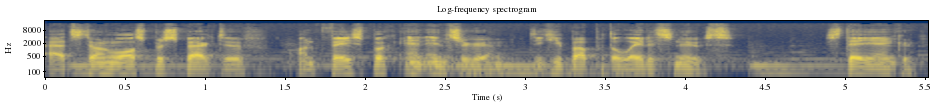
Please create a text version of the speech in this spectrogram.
at Stonewall's Perspective on Facebook and Instagram to keep up with the latest news. Stay anchored.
